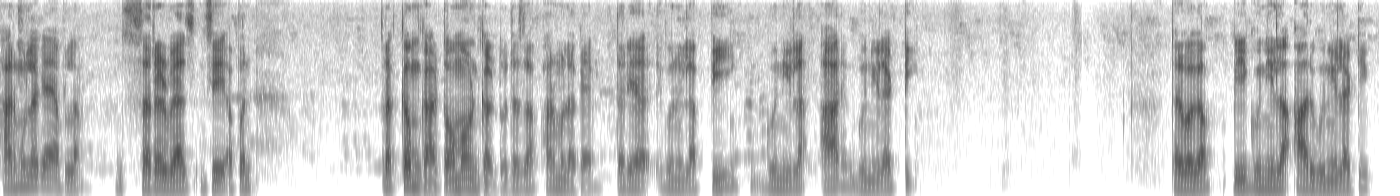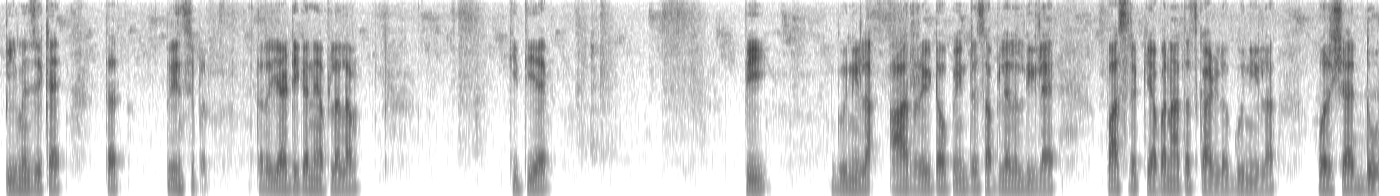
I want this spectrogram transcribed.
फार्मुला काय आपला? सरळ व्याज जे आपण रक्कम काढतो अमाऊंट काढतो त्याचा फॉर्म्युला काय तर या गुणीला पी गुणीला आर गुणीला टी तर बघा पी गुणीला आर गुणीला टी पी म्हणजे काय? तर प्रिन्सिपल तर या ठिकाणी आपल्याला किती आहे? पी गुणीला आर रेट ऑफ इंटरेस्ट आपल्याला दिला आहे पाच टक्के आपण आताच काढलं गुणीला वर्षात दोन.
